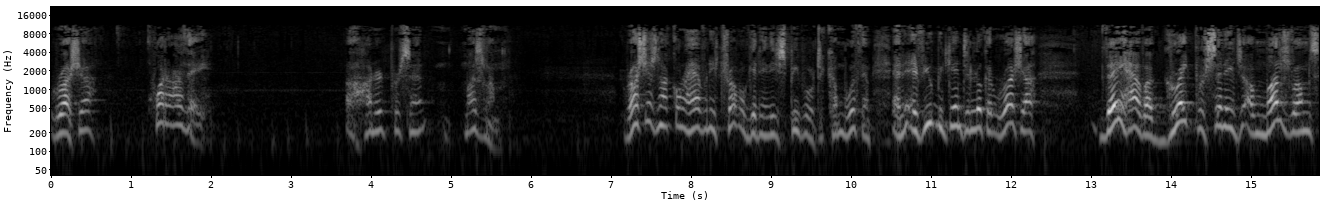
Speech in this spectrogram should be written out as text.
Russia, what are they? A hundred percent Muslim. Russia's not going to have any trouble getting these people to come with them. And if you begin to look at Russia, they have a great percentage of Muslims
